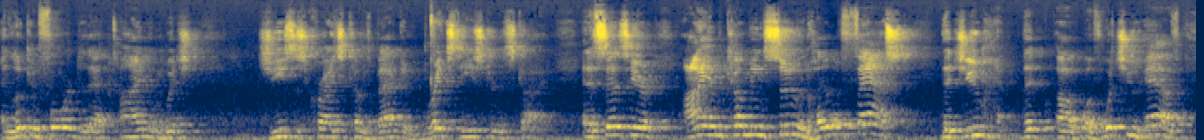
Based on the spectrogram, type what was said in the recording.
And looking forward to that time in which Jesus Christ comes back and breaks the eastern sky. And it says here, I am coming soon. Hold fast that you that uh, of what you have,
